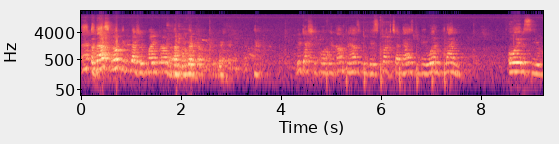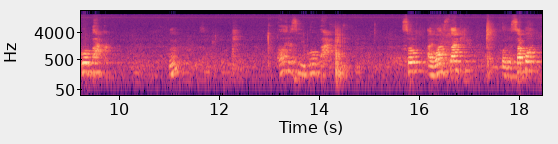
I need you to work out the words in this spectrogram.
That's not leadership, my brother. leadership of a country has to be structured, has to be well planned, or else you go back. Hmm? Or else you go back. So I want to thank you for the support.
